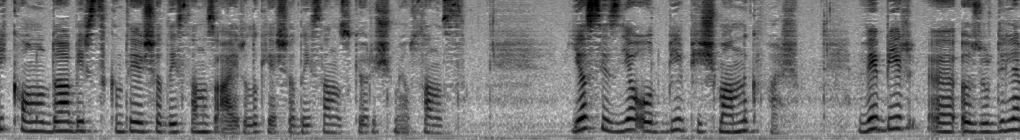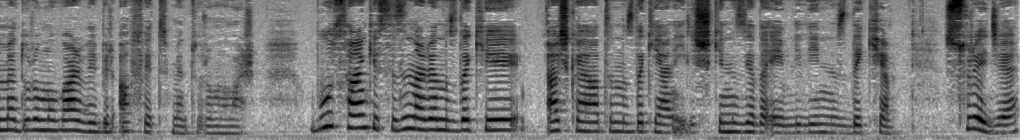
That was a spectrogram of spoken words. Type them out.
bir konuda bir sıkıntı yaşadıysanız, ayrılık yaşadıysanız, görüşmüyorsanız ya siz ya o bir pişmanlık var ve bir e, özür dileme durumu var ve bir affetme durumu var. Bu sanki sizin aranızdaki aşk hayatınızdaki yani ilişkiniz ya da evliliğinizdeki süreci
